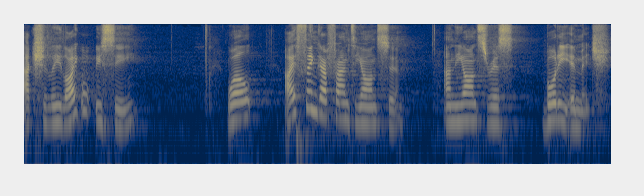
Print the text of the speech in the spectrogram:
actually like what we see? Well, I think I found the answer. And the answer is body image.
